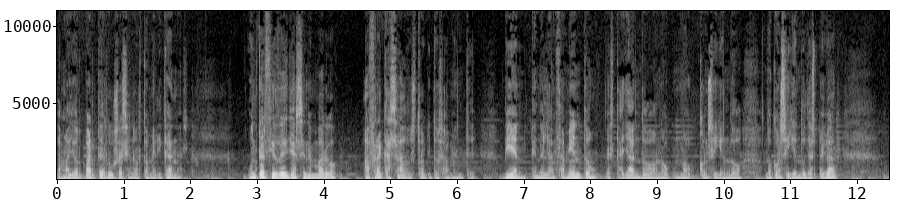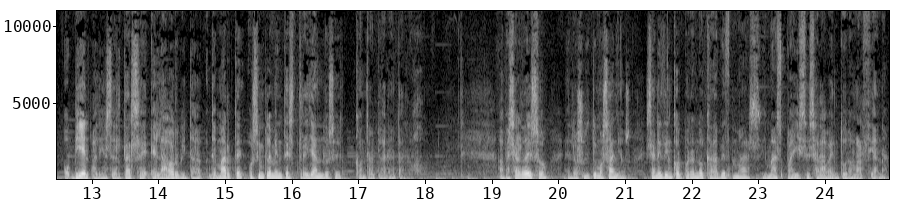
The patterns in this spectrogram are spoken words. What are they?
la mayor parte rusas y norteamericanas. Un tercio de ellas, sin embargo, ha fracasado estrepitosamente, bien en el lanzamiento, estallando o no, consiguiendo, no consiguiendo despegar, o bien al insertarse en la órbita de Marte o simplemente estrellándose contra el planeta rojo. A pesar de eso, en los últimos años se han ido incorporando cada vez más y más países a la aventura marciana.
